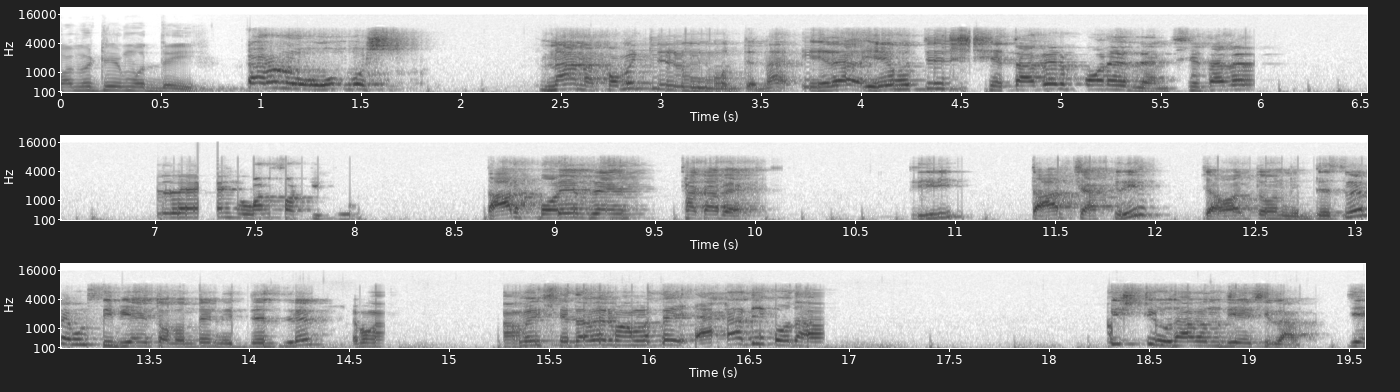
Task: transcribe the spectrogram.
কমিটির মধ্যেই। কারণ না না কমিটির মধ্যে না। এরা এ হচ্ছে সেতাবের পরের র্যাঙ্ক সেতাবের র্যাঙ্ক ওয়ান ফর্টি টু তার পরের র্যাঙ্ক থাকা ব্যক্তি তার চাকরি যাওয়ার তো নির্দেশ দিলেন এবং সিবিআই তদন্তের নির্দেশ দিলেন এবং আমি সেতাবের মামলাতে একাধিক উদাহরণ বিশটি উদাহরণ দিয়েছিলাম, যে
